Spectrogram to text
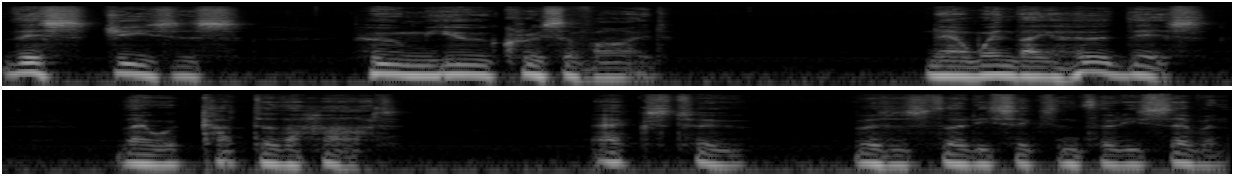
this Jesus whom you crucified. Now when they heard this, they were cut to the heart. Acts 2, verses 36 and 37.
